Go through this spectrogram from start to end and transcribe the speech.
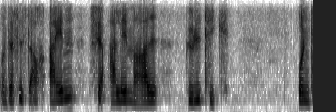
Und das ist auch ein für allemal gültig. Und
